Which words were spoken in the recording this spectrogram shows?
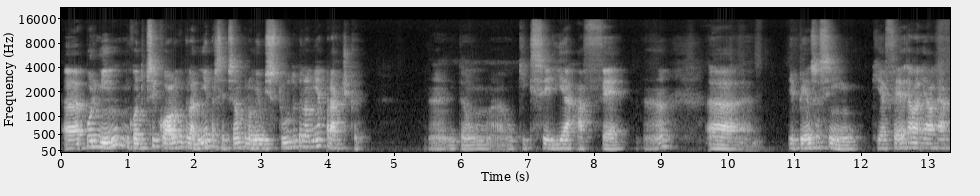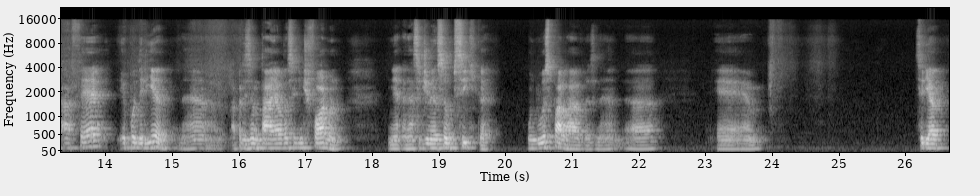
uh, por mim, enquanto psicólogo, pela minha percepção, pelo meu estudo, pela minha prática. Né? Então, uh, o que, que, seria a fé? Né? Uh, eu penso assim, que a fé, ela, a, a fé eu poderia né, apresentar ela da seguinte forma, né, nessa dimensão psíquica, com duas palavras, né? É, seria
